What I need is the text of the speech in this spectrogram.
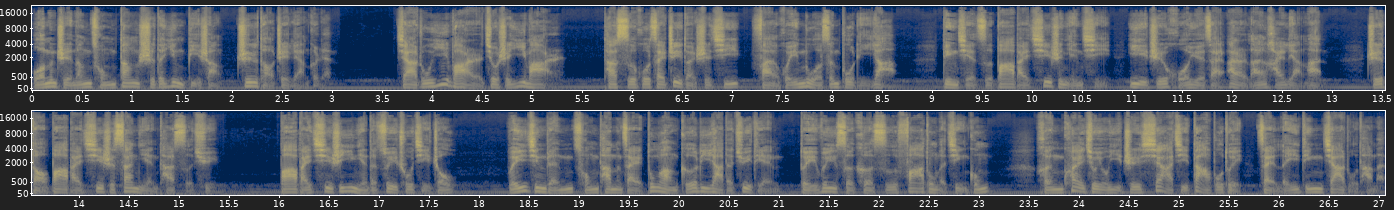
我们只能从当时的硬币上知道这两个人。假如伊瓦尔就是伊马尔，他似乎在这段时期返回诺森布里亚。并且自870年起一直活跃在爱尔兰海两岸，直到873年他死去。871年的最初几周，维京人从他们在东盎格利亚的据点对威瑟克斯发动了进攻，很快就有一支夏季大部队在雷丁加入他们。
